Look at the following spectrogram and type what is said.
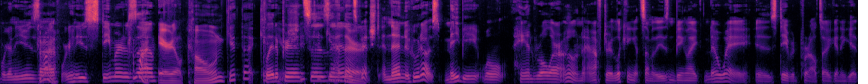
we're going to use uh, we're to use steamers Come uh, on, Ariel Cohen, get that get plate appearances and it's pitched. And then who knows? Maybe we'll hand roll our own after looking at some of these and being like, no way is David Peralta going to get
